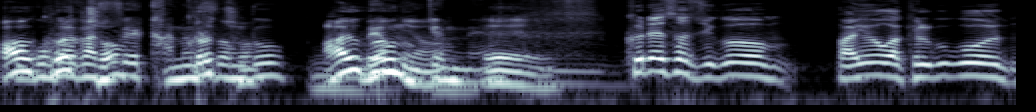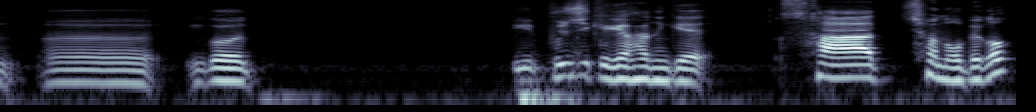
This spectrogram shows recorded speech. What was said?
아, 보고가 갔을 가능성도 아유, 매우 그럼요. 높겠네. 예. 그래서 지금 바이오가 결국은 어 이거 이 분식회계 하는 게 4,500억?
